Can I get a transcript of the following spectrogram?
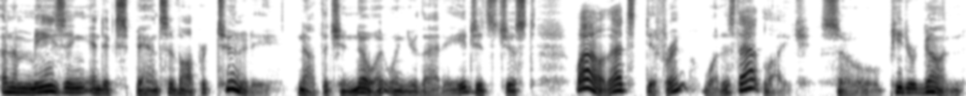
an amazing and expansive opportunity. Not that you know it when you're that age, it's just, wow, that's different. What is that like? So, Peter Gunn,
